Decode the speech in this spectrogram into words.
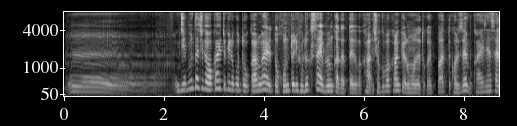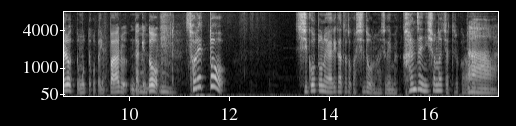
うーん自分たちが若い時のことを考えると本当に古臭い文化だったりとかか職場環境の問題とかいっぱいあってこれ全部改善されろって思ったことはいっぱいあるんだけど、それと仕事のやり方とか指導の話が今完全に一緒になっちゃってるから。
